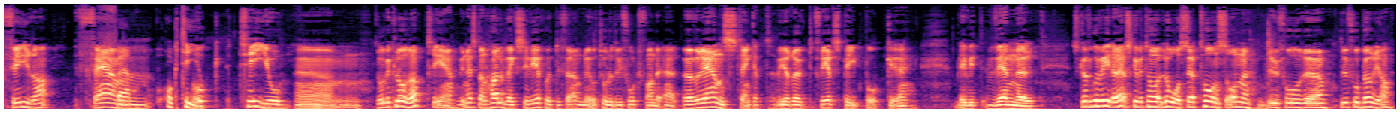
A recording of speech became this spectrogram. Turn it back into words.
fyra, fem, fem och tio. Och 10. Ehm, då är vi klara. Tre. Vi är nästan halvvägs i V75. Det är otroligt att vi fortfarande är överens. Tänk att vi har rökt fredspip och eh, blivit vänner. Ska vi gå vidare? Ska vi ta låset? Hansson, du får, eh, du får börja.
